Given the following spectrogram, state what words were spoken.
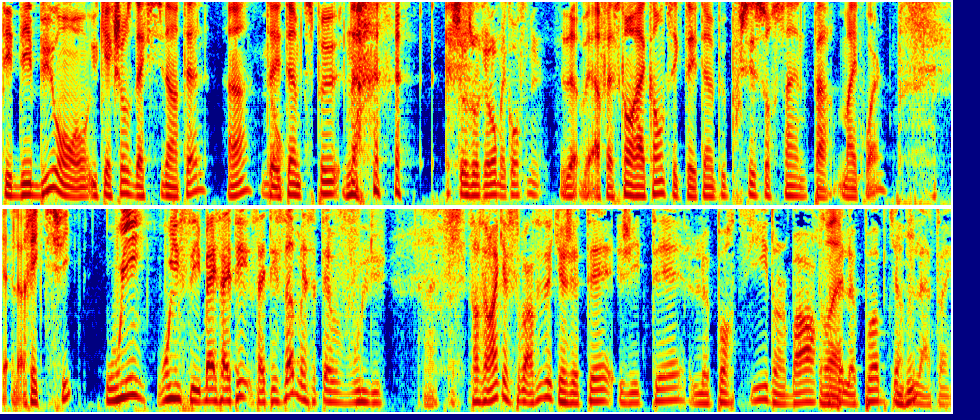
tes débuts ont eu quelque chose d'accidentel hein? T'as été un petit peu je te jure que non mais continue. Mais enfin ce qu'on raconte c'est que t'as été un peu poussé sur scène par Mike Ward alors rectifie. Oui oui c'est ben ça a été ça a été ça mais c'était voulu Essentiellement, qu'est-ce qui s'est passé, c'est que j'étais, j'étais le portier d'un bar qui s'appelle le Pub Quartier mm-hmm. Latin.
